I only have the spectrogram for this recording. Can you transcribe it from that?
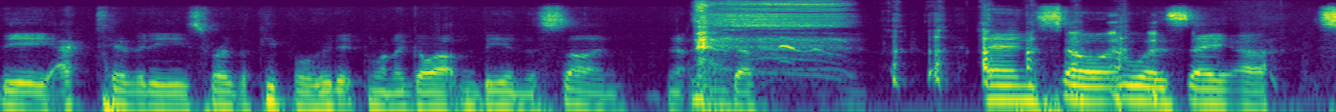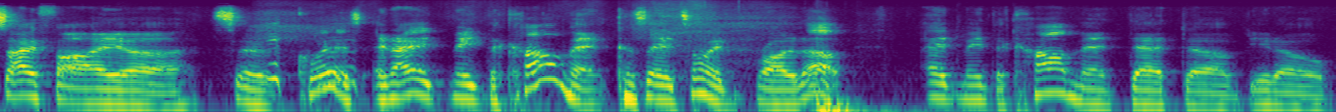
the activities for the people who didn't want to go out and be in the sun. and so it was a uh, sci-fi uh, so quiz, and I had made the comment because I had somebody brought it up. I had made the comment that uh, you know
